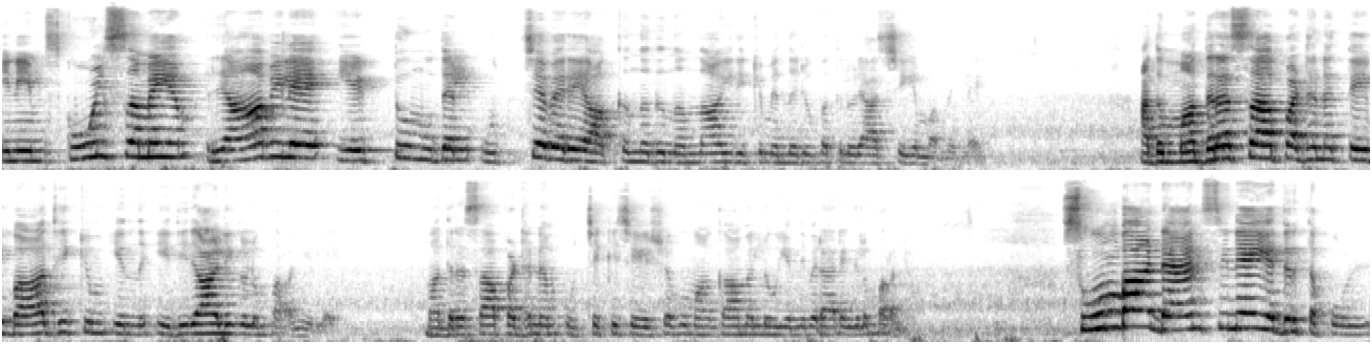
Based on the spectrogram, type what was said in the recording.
ഇനിയും സ്കൂൾ സമയം രാവിലെ എട്ടു മുതൽ ഉച്ചവരെ ആക്കുന്നത് നന്നായിരിക്കും എന്ന രൂപത്തിൽ ഒരു ആശയം വന്നില്ലേ? അത് മദ്രസ പഠനത്തെ ബാധിക്കും എന്ന് എതിരാളികളും പറഞ്ഞില്ലേ? മദ്രസ പഠനം ഉച്ചയ്ക്ക് ശേഷവുമാകാമല്ലോ എന്നിവരാരെങ്കിലും പറഞ്ഞു? സൂംബ ഡാൻസിനെ എതിർത്തപ്പോൾ.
